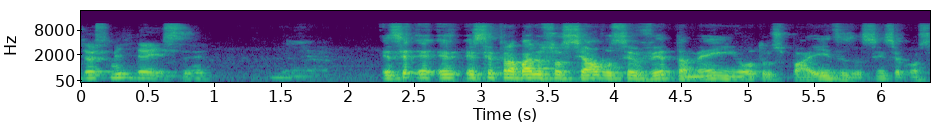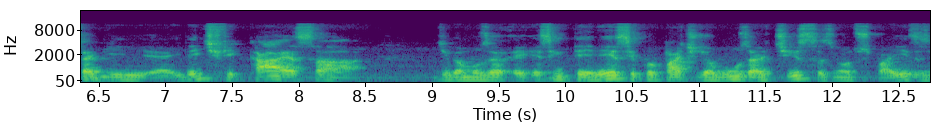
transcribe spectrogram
2010. Né? Esse, esse trabalho social você vê também em outros países, assim, você consegue é, identificar essa, digamos, é, esse interesse por parte de alguns artistas em outros países?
